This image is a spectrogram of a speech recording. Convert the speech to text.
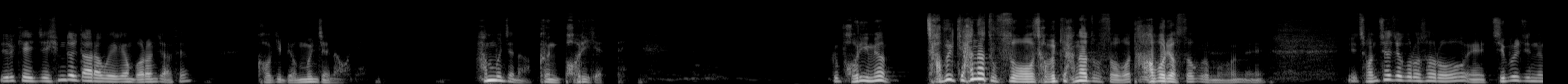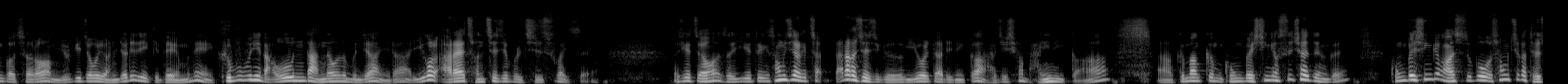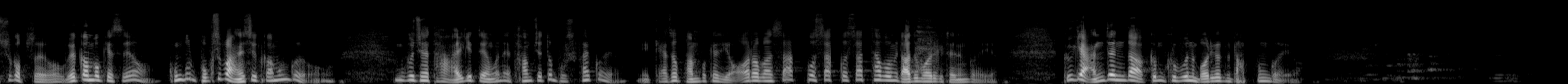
이렇게 이제 힘들다라고 얘기하면 뭐라는지 아세요? 거기 몇 문제 나오니? 한 문제 나와. 그건 버리겠대. 그 버리면 잡을 게 하나도 없어. 잡을 게 하나도 없어. 다 버렸어. 그러면. 네. 전체적으로 서로 예, 집을 짓는 것처럼 유기적으로 연결이 되어 있기 때문에 그 부분이 나온다 안 나오는 문제가 아니라 이걸 알아야 전체 집을 질 수가 있어요. 아시겠죠? 그래서 이게 되게 성실하게 따라가셔야 지금 2월 달이니까 아직 시간 많이니까 아, 그만큼 공부에 신경 쓰셔야 되는 거예요. 공부에 신경 안 쓰고 성취가 될 수가 없어요. 왜 까먹겠어요? 공부를 복습을 안 했으니까 까먹은 거예요. 그거 제가 다 알기 때문에 다음 주에 또 복습할 거예요. 계속 반복해서 여러 번 쌓고 쌓고 쌓다 보면 나도 모르게 되는 거예요. 그게 안 된다. 그럼 그분은 머리가 좀 나쁜 거예요.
